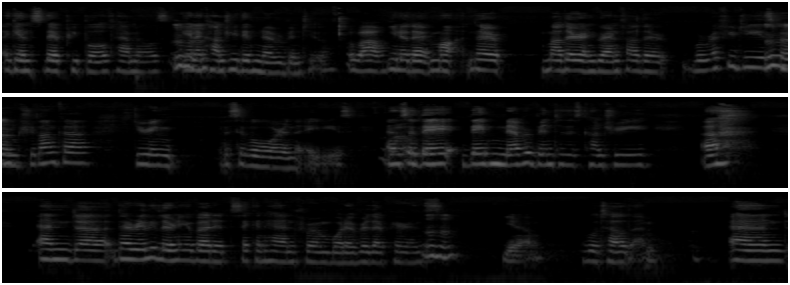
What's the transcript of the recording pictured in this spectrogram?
against their people, Tamils, in a Mhm. country they've never been to. Wow. You know, their mo- their mother and grandfather were refugees Mhm. from Sri Lanka during the civil war in the 80s. And so Okay. they they've never been to this country. Uh, and uh, they're really learning about it secondhand from whatever their parents Mm-hmm. you know, will tell them. And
